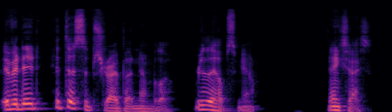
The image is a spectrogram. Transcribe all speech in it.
If it did, hit the subscribe button down below. Really helps me out. Thanks, guys.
